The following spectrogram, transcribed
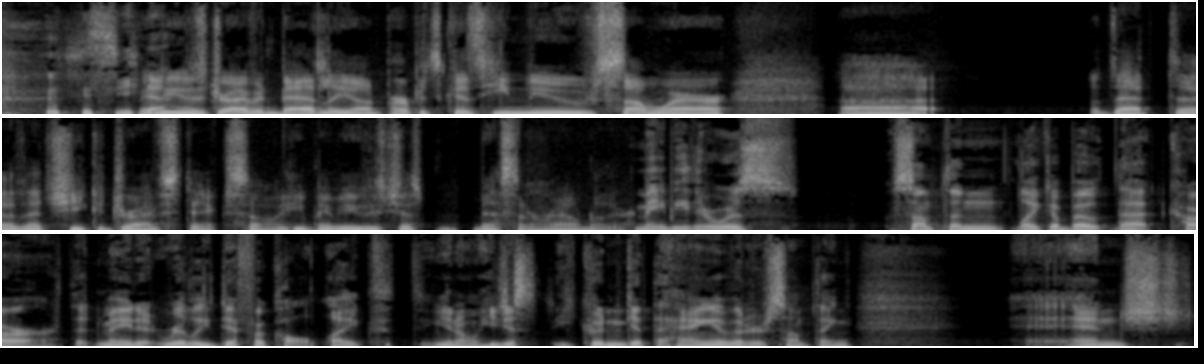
Maybe he was driving badly on purpose because he knew somewhere uh, that uh, that she could drive stick. So he maybe he was just messing around with her. Maybe there was something like about that car that made it really difficult. Like you know, he just he couldn't get the hang of it or something. and sh-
